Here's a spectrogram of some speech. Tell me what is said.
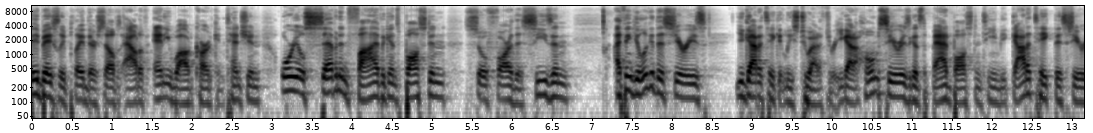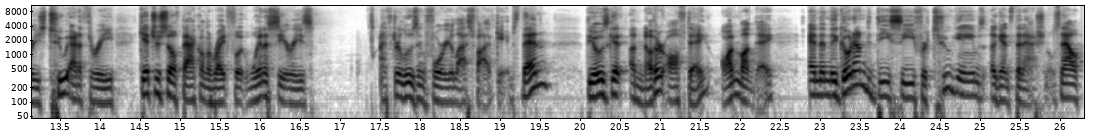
They basically played themselves out of any wild card contention. Orioles 7 and 5 against Boston so far this season. I think you look at this series, you got to take at least two out of three. You got a home series against a bad Boston team. You got to take this series two out of three, get yourself back on the right foot, win a series after losing four of your last five games. Then the O's get another off day on Monday, and then they go down to DC for two games against the Nationals. Now,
